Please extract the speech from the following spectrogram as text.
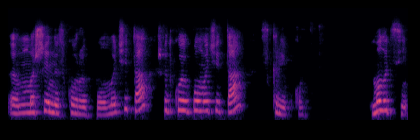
е, машини скорої помочі, так? швидкої помочі та скрипку. Молодці.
